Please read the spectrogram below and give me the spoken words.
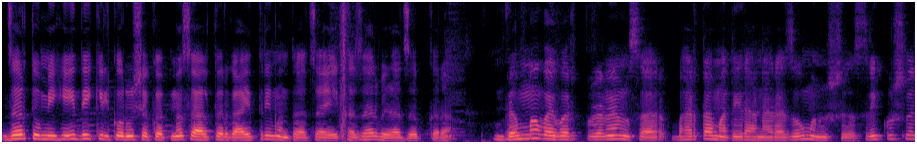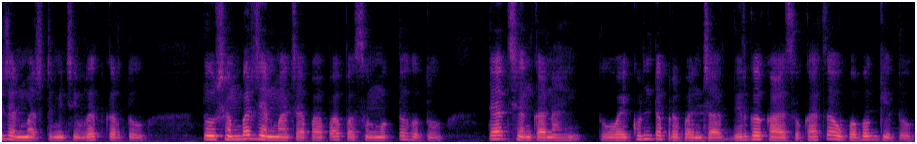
जर तुम्ही हे देखील करू शकत नसाल तर गायत्री मंत्राचा एक हजार वेळा जप करा. ब्रह्मवैवर पुराणानुसार भारतामध्ये राहणारा जो मनुष्य श्रीकृष्ण जन्माष्टमीचे व्रत करतो तो शंभर जन्माच्या पापापासून मुक्त होतो. त्यात शंका नाही. तो वैकुंठ प्रपंचात दीर्घकाळ सुखाचा उपभोग घेतो.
